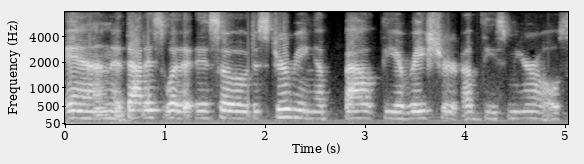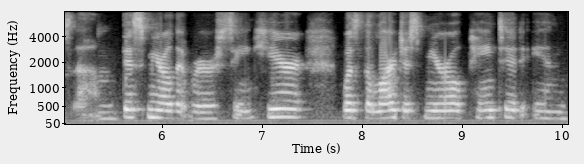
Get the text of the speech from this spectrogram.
And that is what is so disturbing about the erasure of these murals. Um, this mural that we're seeing here was the largest mural painted in,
